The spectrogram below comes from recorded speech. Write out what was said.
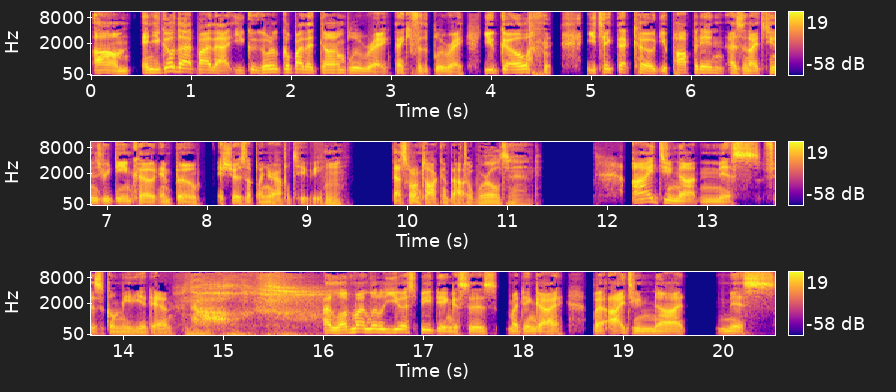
Um, and you go that buy that. You go go buy that dumb Blu-ray. Thank you for the Blu-ray. You go, you take that code, you pop it in as an iTunes redeem code, and boom, it shows up on your Apple TV. Hmm. That's what I'm talking about. The world's end. I do not miss physical media, Dan. No. I love my little USB dinguses, my dingai, but I do not miss.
